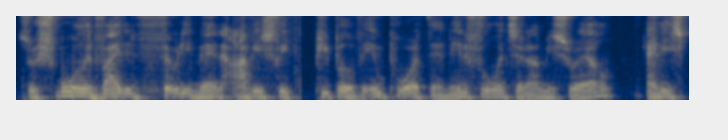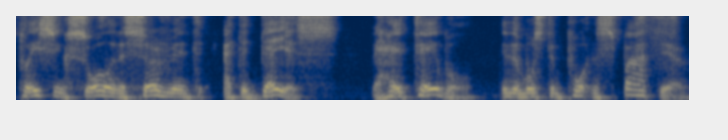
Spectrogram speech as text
So Shmuel invited 30 men, obviously people of import and influence in Am Yisrael, and he's placing Saul and a servant at the dais, the head table, in the most important spot there.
